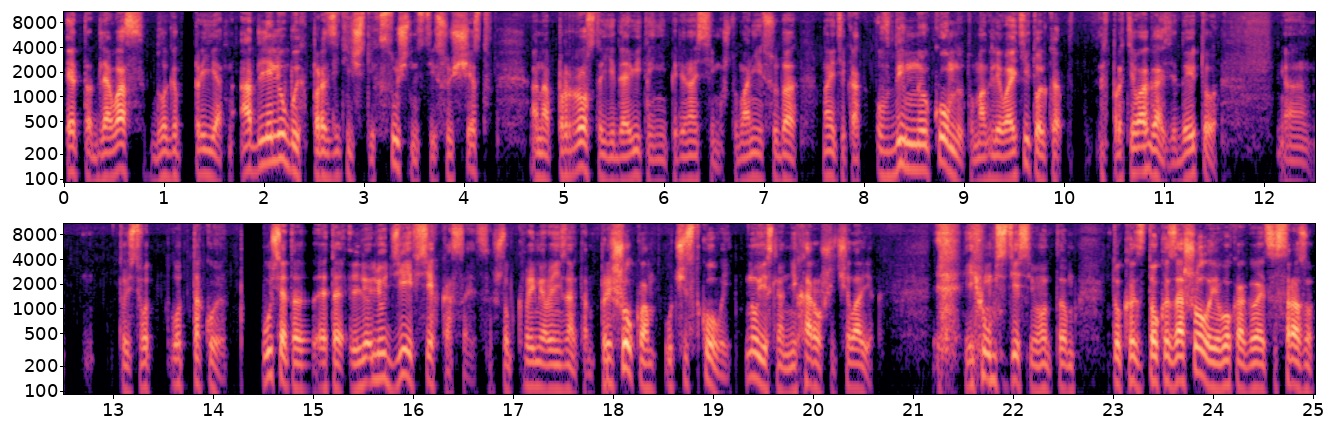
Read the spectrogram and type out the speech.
это для вас благоприятно. А для любых паразитических сущностей, существ, она просто ядовитая и непереносима. Чтобы они сюда, знаете, как в дымную комнату могли войти только в противогазе, да и то. Э, то есть вот, вот такое. Пусть это, это людей всех касается. Чтобы, к примеру, я не знаю, там пришел к вам участковый, ну, если он не хороший человек, и ему здесь, он там только, только зашел, и его, как говорится, сразу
